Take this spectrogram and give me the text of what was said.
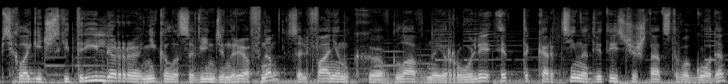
Психологический триллер Николаса Виндин-Рёфна с Эльфанинг в главной роли. Это картина 2016 года.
